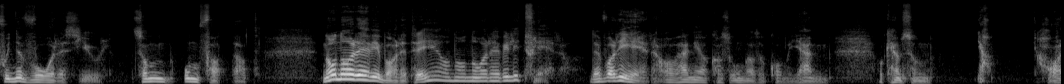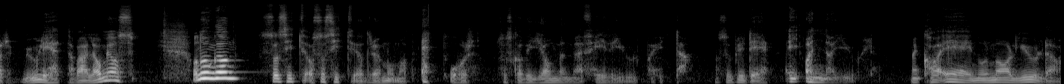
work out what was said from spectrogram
funnet våres jul, som omfatter at noen år er vi bare tre, og noen år er vi litt flere. Det varierer avhengig av hvilke unger som kommer hjem, og hvem som har mulighet til å være sammen med oss. Og noen ganger så sitter vi, og så sitter vi og drømmer om at ett år så skal vi jammen meg feire jul på hytta. Og så blir det ei anna jul. Men hva er ei normal jul, da?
